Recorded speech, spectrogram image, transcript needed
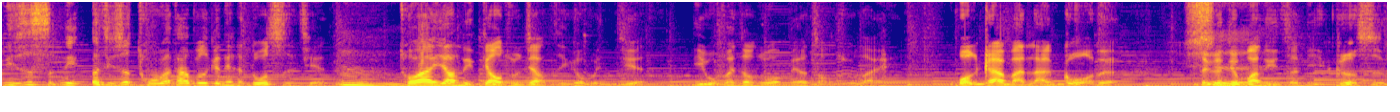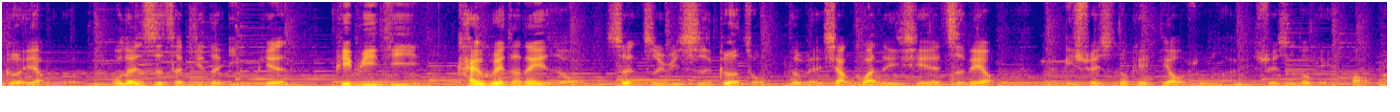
你是你，而且是突然，他不是给你很多时间，嗯，突然让你调出这样子一个文件，你五分钟如果没有找出来，我该蛮难过的。这个就帮你整理各式各样的，无论是曾经的影片、PPT、开会的内容，甚至于是各种对不对相关的一些资料，你随时都可以调出来，随时都可以报告。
